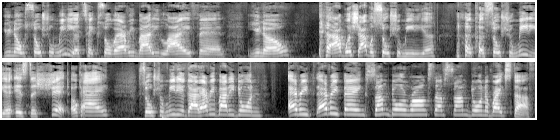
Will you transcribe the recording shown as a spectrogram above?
you know social media takes over everybody life and you know i wish i was social media because social media is the shit okay social media got everybody doing every everything some doing wrong stuff some doing the right stuff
